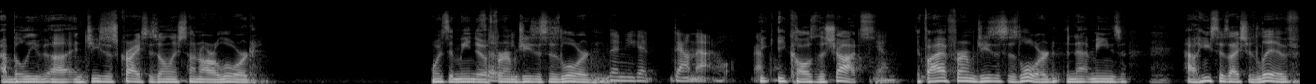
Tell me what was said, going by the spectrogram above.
I believe uh, in Jesus Christ, his only son, our Lord. What does it mean to So affirm you- Jesus is Lord? Then you get down that hole. He, he calls the shots. Yeah. If I affirm Jesus is Lord, then that means how he says I should live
